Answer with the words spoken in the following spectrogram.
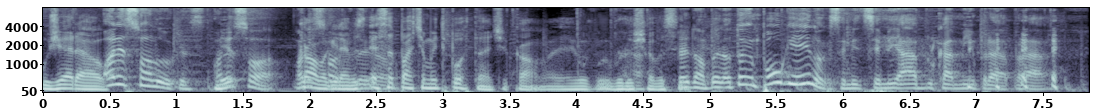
O geral. Olha só, Lucas. Olha Meu- só. Olha Calma, só Guilherme, essa parte é muito importante. Calma, eu, eu vou deixar você. Perdão, perdão. Eu tô empolguei, Lucas. Você me, você me abre o caminho pra, pra,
